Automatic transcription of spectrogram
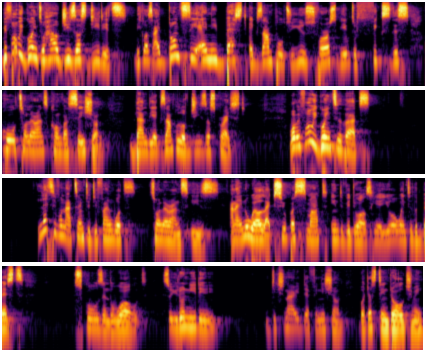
Before we go into how Jesus did it, because I don't see any best example to use for us to be able to fix this whole tolerance conversation than the example of Jesus Christ. Well, before we go into that, let's even attempt to define what tolerance is. And I know we're all like super smart individuals here. You all went to the best schools in the world. So you don't need a dictionary definition, but just indulge me.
